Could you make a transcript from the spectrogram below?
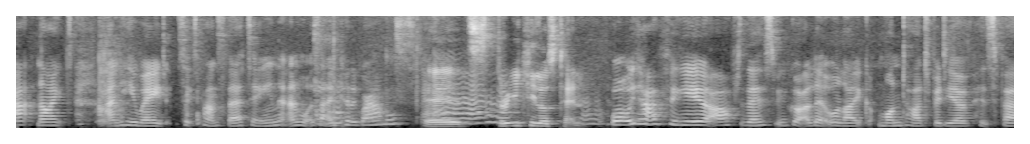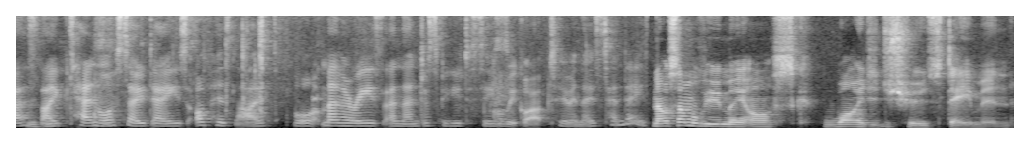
at night and he weighed £6.13. And what's that in kilograms? It's three kilos ten. What we have for you after this, we've got a little like montage video of his 1st mm-hmm. like 10 or so days of his life for memories and then just for you to see what we got up to in those 10 days. Now, some of you may ask, why did you choose Damon?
